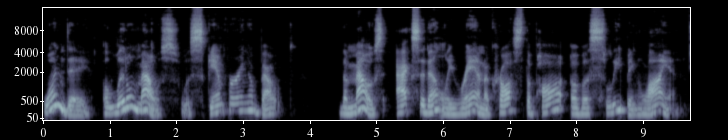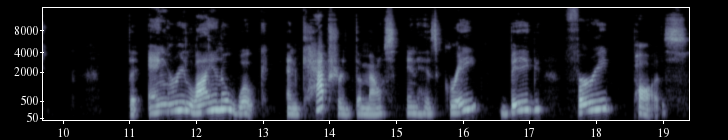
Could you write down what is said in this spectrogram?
One day, a little mouse was scampering about. The mouse accidentally ran across the paw of a sleeping lion. The angry lion awoke and captured the mouse in his great, big, furry paws.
